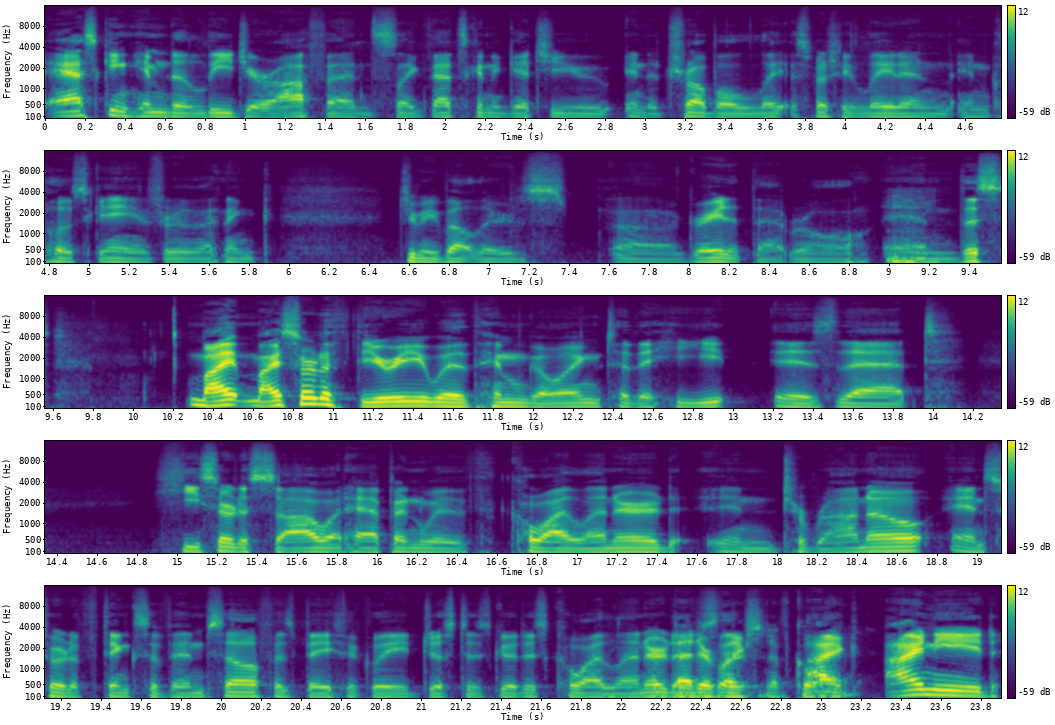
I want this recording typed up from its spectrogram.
asking him to lead your offense. Like that's going to get you into trouble, late, especially late in, in close games. Where I think Jimmy Butler's uh, great at that role. Mm. And this, my my sort of theory with him going to the Heat is that he sort of saw what happened with Kawhi Leonard in Toronto and sort of thinks of himself as basically just as good as Kawhi Leonard. A better version like, of Kawhi. I, I need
